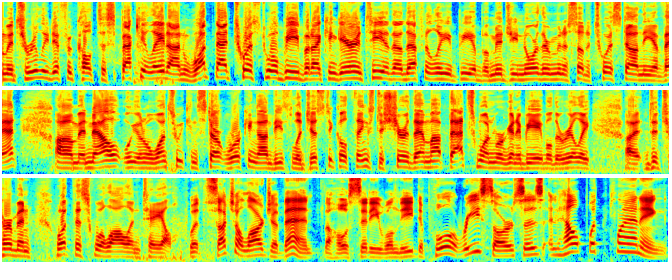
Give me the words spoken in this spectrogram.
It's really difficult to speculate on what that twist will be, but I can guarantee you there'll definitely be a Bemidji Northern Minnesota twist on the event. Um, and now, you know, once we can start working on these logistical things to shore them up, that's when we're going to be able to really uh, determine what this will all entail. With such a large event, the host city will need to pool resources and help with with planning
